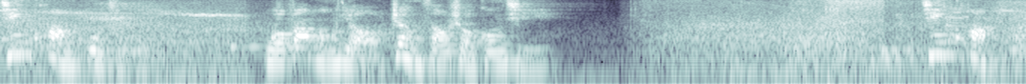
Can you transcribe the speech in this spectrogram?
金矿不足，我方盟友正遭受攻击。金矿不足，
